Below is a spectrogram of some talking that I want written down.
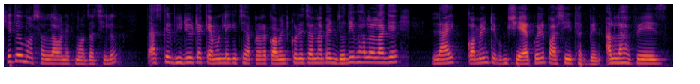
খেতেও মশাল্লা অনেক মজা ছিল। তো আজকের ভিডিওটা কেমন লেগেছে আপনারা কমেন্ট করে জানাবেন। যদি ভালো লাগে লাইক কমেন্ট এবং শেয়ার করে পাশেই থাকবেন। আল্লাহ হাফেজ।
